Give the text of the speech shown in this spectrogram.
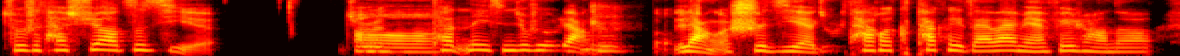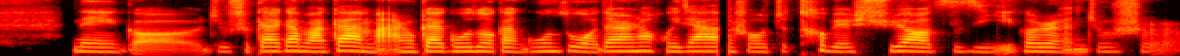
就是他需要自己，就是他内心就是有两个两个世界，就是他会他可以在外面非常的。那个就是该干嘛干嘛，然后该工作干工作，但是他回家的时候就特别需要自己一个人，就是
